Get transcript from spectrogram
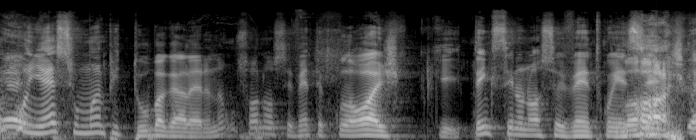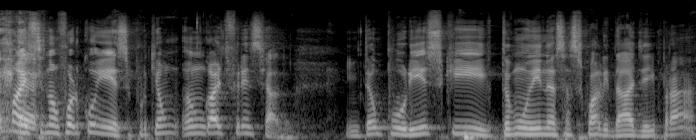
não É. conhece o Mampituba, galera, não só nosso evento, é lógico que tem que ser no nosso evento conhecer. Lógico. Mas se não for, conheça, porque é um, é um lugar diferenciado. Então, por isso que estamos indo essas qualidades aí pra,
